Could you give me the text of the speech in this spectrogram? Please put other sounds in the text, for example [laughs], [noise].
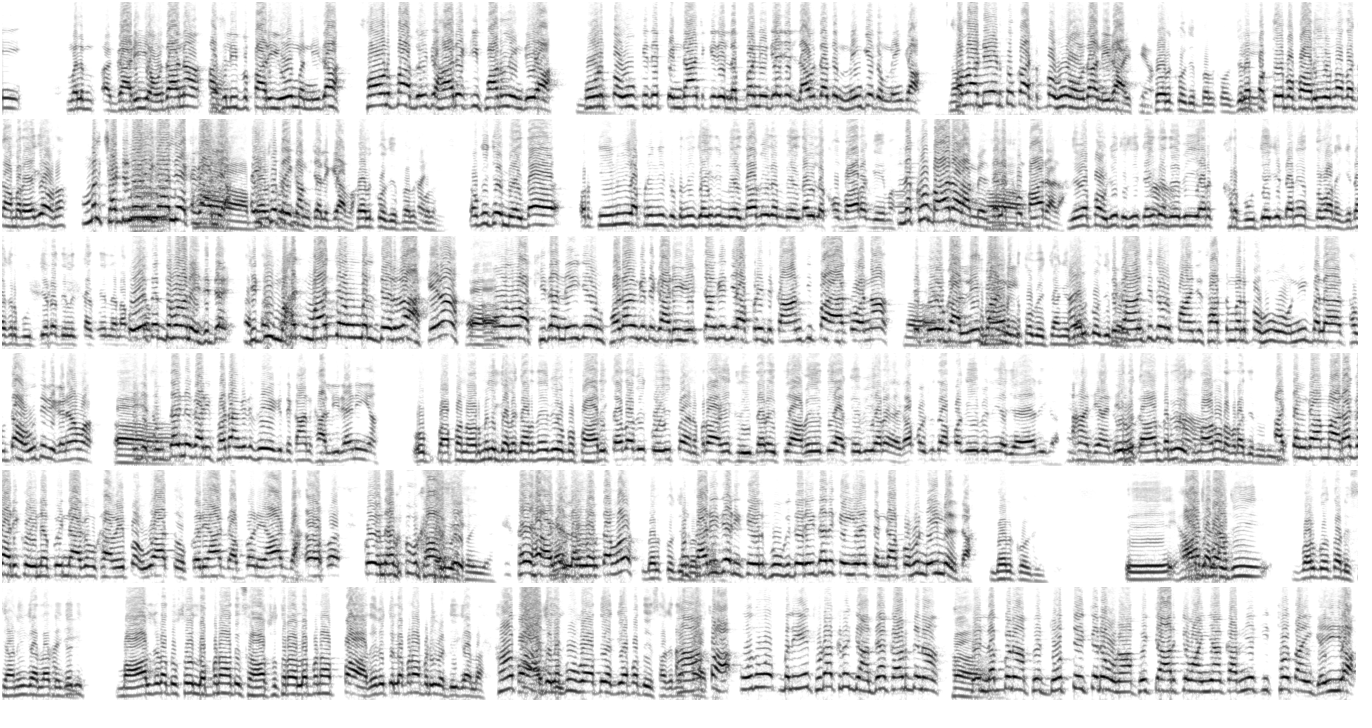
ਮਤਲਬ ਗਾੜੀ ਆਉਂਦਾ ਨਾ ਅਸਲੀ ਵਪਾਰੀ ਉਹ ਮੰਨੀਦਾ। ਸੌਣ ਭਾਦੋਂ ਤੇ ਹਰ ਇੱਕ ਹੀ ਫੜ ਲੈਂਦੇ ਆ। ਹੁਣ ਪਹੂ ਕਿਤੇ ਪਿੰਡਾਂ 'ਚ ਕਿਤੇ ਲੱਭਣ ਨਹੀਂ ਰਿਹਾ ਜੇ ਲੱਭਦਾ ਤੇ ਮਹਿੰਗੇ ਤੋਂ ਮਹਿੰਗਾ। ਸਵਾ ਡੇਢ ਤੋਂ ਘੱਟ ਪਹੂ ਆਉਂਦਾ ਨਹੀਂ ਰਾਜ ਸਿਆਂ। ਬਿਲਕੁਲ ਜੀ ਬਿਲਕੁਲ। ਜਿਹੜੇ ਪੱਕੇ ਵਪਾਰੀ ਉਹਨਾਂ ਦਾ ਕੰਮ ਰਹਿ ਗਿਆ ਹੋਣਾ। ਮਲ ਛੱਡਣ ਵਾਲੀ ਗੱਲ ਇੱਕ ਗੱਲ ਆ। ਇੱਥੋਂ ਬਿਲਕੁਲ ਤਾਂ ਹੀ ਜੀ। ਕੰਮ ਚੱਲ ਗਿਆ ਵਾ। ਬਿਲਕੁਲ ਜੀ ਬਿਲਕੁਲ। ਕਿਉਂਕਿ ਜੇ ਮਿਲਦਾ ਰੁਟੀਨ ਵੀ ਆਪਣੀ ਨਹੀਂ ਟੁੱਟਣੀ ਚਾਹੀਦੀ ਮਿਲਦਾ ਵੀ ਤਾਂ ਮਿਲਦਾ ਵੀ ਲੱਖੋਂ ਬਾਹਰ ਆ ਗੇਮ ਲੱਖੋਂ ਬਾਹਰ ਵਾਲਾ ਮਿਲਦਾ। ਲੱਖੋਂ ਬਾਹਰ ਵਾਲਾ। ਜਿਵੇਂ ਭਾਊ ਜੀ ਤੁਸੀਂ ਕਹਿੰਦੇ ਹੁੰਦੇ ਵੀ ਯਾਰ ਖਰਬੂਜੇ ਜਿੱਡਾ ਨਹੀਂ ਦਵਾਨੇ ਜਿਹੜਾ ਖਰਬੂਜੇ ਦਾ ਦਿਲ ਕਰਕੇ ਲੈਣਾ ਉਹ ਤੇ ਦਿਵਾਨੇ ਜਿੱਡਾ ਜਿੱਡੀ [laughs] ਮੱਝ ਮੱਝ ਉਮਲ ਦਿਲ ਰੱਖ ਕੇ ਨਾ। ਉਹਨੂੰ ਆਖੀਦਾ ਨਹੀਂ ਜੇ ਹੁਣ ਫੜਾਂਗੇ ਤੇ ਗਾੜੀ ਵੇਚਾਂਗੇ ਜੇ ਆਪਣੀ ਦੁਕਾਨ 'ਚ ਹੀ ਪਾਇਆ ਕੋ ਨਾ ਤੇ ਫਿਰ ਉਹ ਗੱਲ ਨਹੀਂ ਬਣਨੀ। ਕਿੱਥੋਂ ਵੇਚਾਂਗੇ? ਬਿਲਕੁਲ ਜੀ, ਦੁਕਾਨ 'ਚ ਤੇ ਹੁਣ 5-7 ਮਲ ਪਹੂ ਹੋਣੀ ਬਲਾ ਸੌਦਾ ਹੋਊ ਤੇ ਵਿਕਣਾ ਵਾ। ਜੇ। ਸੌਦਾ ਹੀ ਨਾ ਗਾੜੀ ਫੜਾਂਗੇ ਤੇ ਫਿਰ ਦੁਕਾਨ ਖਾਲੀ ਰਹਿਣੀ ਆ। ਉਹ ਆਪਾਂ ਨਾਰਮਲੀ ਗੱਲ ਕਰਦੇ ਆ ਵੀ ਉਹ ਵਪਾਰ ਕਾਹਦਾ ਵੀ ਕੋਈ ਭੈਣ ਭਰਾ ਆ ਕੇ ਖਰੀਦਦਾਰ ਇੱਥੇ ਆਵੇ ਤੇ ਆ ਕੇ ਵੀ ਯਾਰ ਹੈਗਾ ਪਸ਼ੂ ਤਾਂ ਆਪਾਂ ਕਹੇ ਵੀ ਨਹੀਂ ਅਜਾਇਆ ਨਹੀਂਗਾ ਹਾਂਜੀ ਹਾਂਜੀ ਦੁਕਾਨਦਾਰ ਦੇ ਸਮਾਨ ਹੋਣਾ ਬੜਾ ਜ਼ਰੂਰੀ ਆ ਚੰਗਾ ਮਾੜਾ ਗਾੜੀ ਕੋਈ ਨਾ ਕੋਈ ਨਗ ਵਿਖਾਵੇ ਭਊ ਆ ਤੋਕੜ ਆ ਗੱਬਣ ਆ ਗਾਂ ਵਾ, ਕੋਈ ਨਾ ਕੋਈ ਵਿਖਾਵੇ ਸਹੀ ਆ, ਆ। ਗੱਲਾਂ ਬਾਤਾਂ ਵਾ। ਬਿਲਕੁਲ ਜੀ, ਸਾਰੀ। ਦਿਹਾੜੀ ਤੇਲ ਫੂਕਦੇ ਰਹੀਦਾ ਤੇ ਕਈ ਵਾਰ ਚੰਗਾ ਪਹੂ ਨਹੀਂ ਮਿਲਦਾ। ਬਿਲਕੁਲ ਜੀ। ਤੇ ਹਾਂ ਜੀ ਬਿਲਕੁਲ ਤੁਹਾਡੀ ਸਿਆਣੀ ਗੱਲ ਆ ਠੀਕ ਹੈ। ਜੀ। ਮਾਲ ਜਿਹੜਾ ਦੋਸਤੋ ਲੱਭਣਾ ਤੇ ਸਾਫ਼ ਸੁਥਰਾ ਲੱਭਣਾ ਭਾਅ ਦੇ ਵਿੱਚ ਲੱਭਣਾ ਬੜੀ ਵੱਡੀ ਗੱਲ ਆ। ਹਾਂ, ਭਾਅ ਚ ਲੱਭੂਗਾ ਤੇ ਅੱਗੇ ਆਪਾਂ ਦੇ ਸਕਦੇ ਹਾਂ ਹਾਂ ਭਾਅ ਉਦੋਂ ਬਲੇ ਥੋੜਾ ਕਿਹੜਾ ਜਾਂਦਿਆਂ ਕੱਢ ਦੇਣਾ। ਫਿਰ ਲੱਭਣਾ ਫਿਰ ਦੁੱਧ ਤੇ ਚੜਾਉਣਾ ਫਿਰ ਚਾਰ ਚਵਾਈਆਂ ਕਰਨੀਆਂ ਕਿੱਥੋਂ ਤਾਈਂ ਗਈ ਆ।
